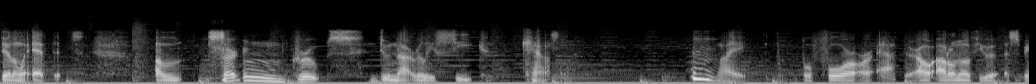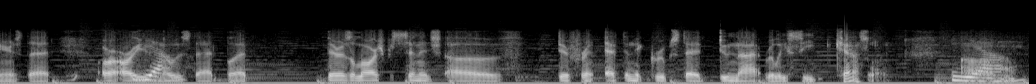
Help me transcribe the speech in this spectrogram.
dealing with ethics. Uh, certain groups do not really seek counseling, Mm. like before or after. I, I don't know if you experienced that or, or even Yeah. knows that, but there's a large percentage of different ethnic groups that do not really seek counseling. Yeah. Um,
